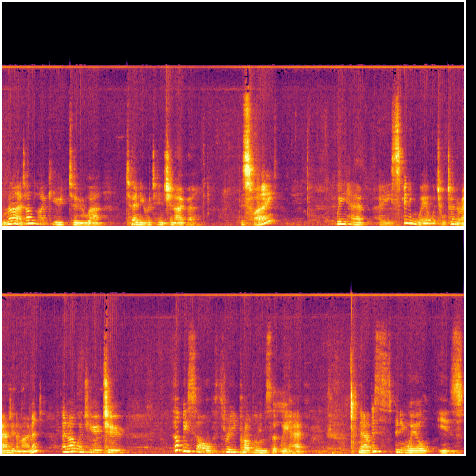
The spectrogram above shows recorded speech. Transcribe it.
Right, I'd like you to uh, turn your attention over this way. We have a spinning wheel which will turn around in a moment and I want you to help me solve three problems that we have. Now this spinning wheel is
